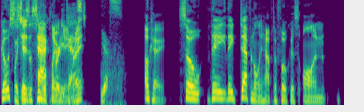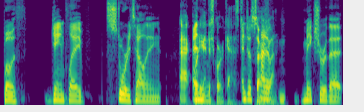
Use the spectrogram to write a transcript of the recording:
Ghost which is, is a single at player game, right? Yes. Okay, so they they definitely have to focus on both gameplay, storytelling, At And- underscore cast. and just Sorry, kind of m- make sure that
